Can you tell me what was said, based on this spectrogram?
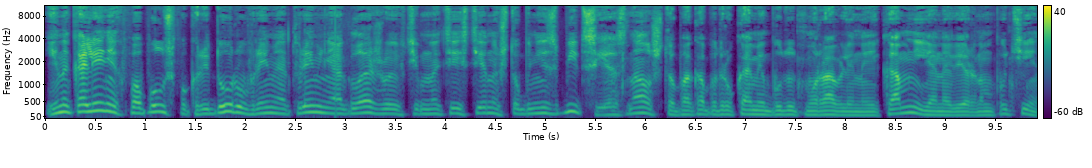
и на коленях пополз по коридору, время от времени оглаживая в темноте стены, чтобы не сбиться. Я знал, что пока под руками будут муравленные камни, я на верном пути.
